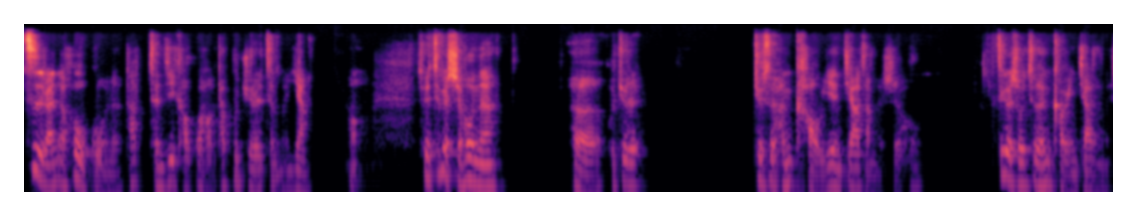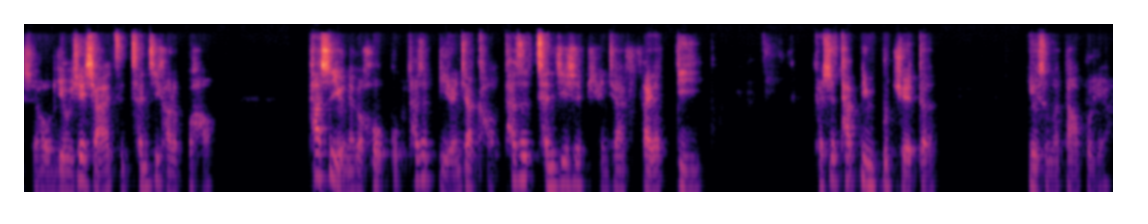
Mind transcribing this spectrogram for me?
自然的后果呢？他成绩考不好，他不觉得怎么样哦。所以这个时候呢，呃，我觉得就是很考验家长的时候。这个时候就很考验家长的时候。有些小孩子成绩考得不好，他是有那个后果，他是比人家考，他是成绩是比人家来的低，可是他并不觉得有什么大不了。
